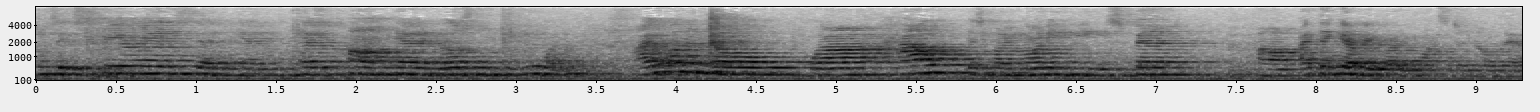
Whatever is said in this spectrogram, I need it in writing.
who's experienced and, and has a calm head and knows what he's doing. I want to know, wow, how is my money being spent? Um, I think everybody wants to know that,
